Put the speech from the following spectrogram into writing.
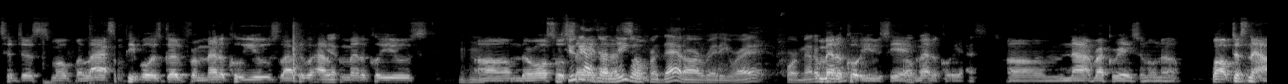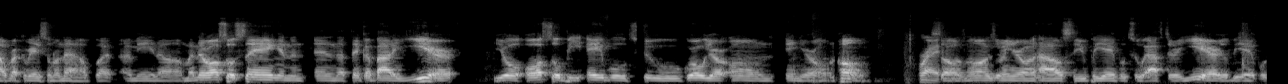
to just smoke, relax. Some people it's good for medical use. A lot of people have Yep. it for medical use. mhm. Um, they're also But you saying guys are that legal some- for that already right for medical medical use, yeah, Okay. medical, yes. Um, not recreational, no. Well, just now, recreational now, but I mean, um, and they're also saying, and and I think about a year, you'll also be able to grow your own in your own home. Right So as long as you're in your own house, you'll be able to. After a year, you'll be able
